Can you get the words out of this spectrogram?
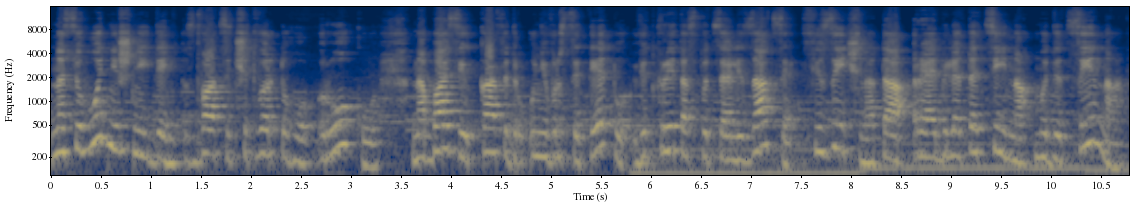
На сьогоднішній день, з 24-го року, на базі кафедр університету відкрита спеціалізація фізична та реабілітаційна медицина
